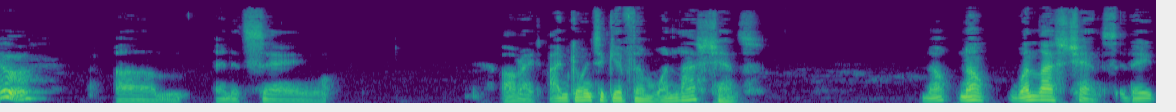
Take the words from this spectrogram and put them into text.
Ooh. um, and it's saying, "All right, I'm going to give them one last chance." No, no, one last chance. They,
